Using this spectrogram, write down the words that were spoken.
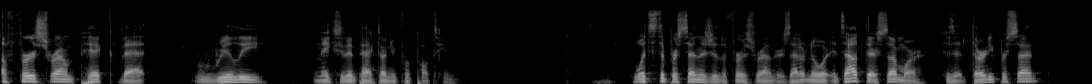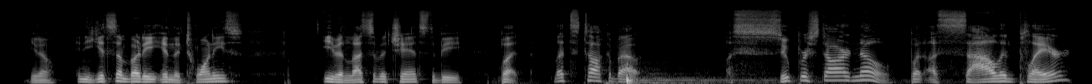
a first round pick that really makes an impact on your football team. What's the percentage of the first rounders? I don't know what it's out there somewhere. Is it 30%? You know, and you get somebody in the 20s, even less of a chance to be. But let's talk about a superstar. No, but a solid player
